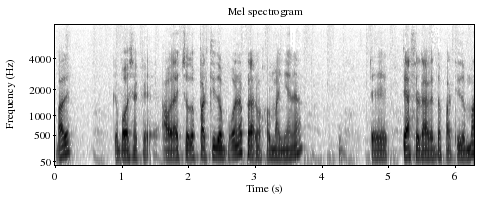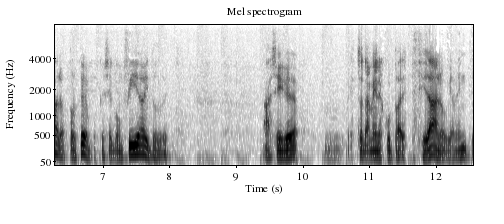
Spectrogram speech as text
¿vale? Que puede ser que ahora ha hecho dos partidos buenos, pero a lo mejor mañana te, hace otra vez dos partidos malos. ¿Por qué? Porque se confía y todo esto. Así que mm, esto también es culpa de Zidane, obviamente,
